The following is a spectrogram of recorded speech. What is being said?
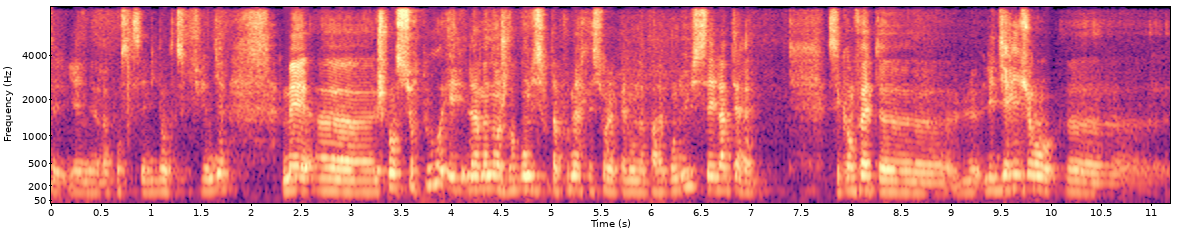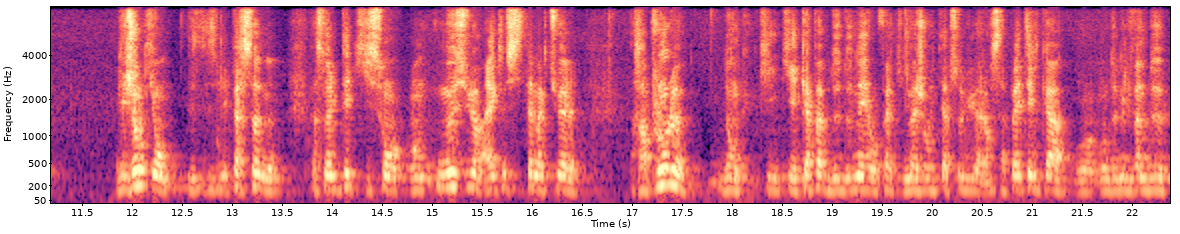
il y a une réponse assez évidente à ce que tu viens de dire. Mais je pense surtout, et là maintenant je rebondis sur ta première question à laquelle on n'a pas répondu, c'est l'intérêt. C'est qu'en fait, les dirigeants, les gens qui ont, les personnes, personnalités qui sont en mesure avec le système actuel, rappelons-le, donc, qui, est capable de donner en fait une majorité absolue. Alors, ça n'a pas été le cas en, 2022.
